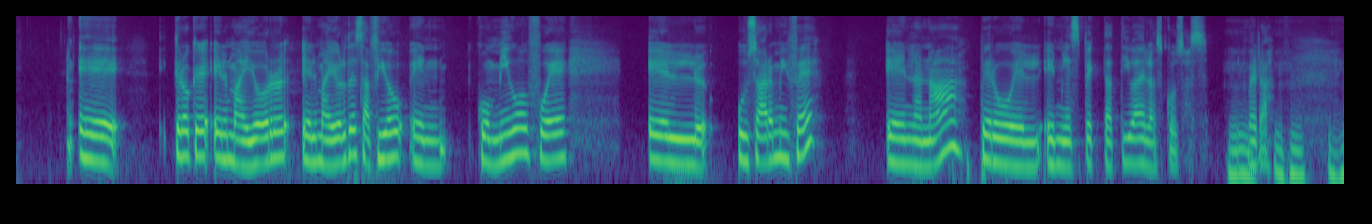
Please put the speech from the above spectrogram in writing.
eh, creo que el mayor, el mayor desafío en, conmigo fue el usar mi fe en la nada, pero el, en mi expectativa de las cosas. Mm, ¿verdad?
